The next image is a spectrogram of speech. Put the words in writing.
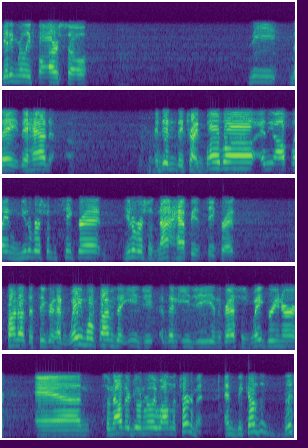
getting really far. So the they they had it didn't. They tried Bulba in the off lane when Universe went to Secret. Universe was not happy at Secret. Found out that Secret had way more problems than EG than EG, and the grass was way greener. And so now they're doing really well in the tournament. And because of this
